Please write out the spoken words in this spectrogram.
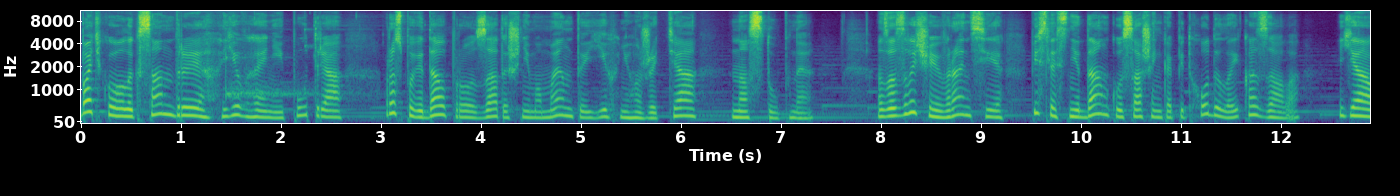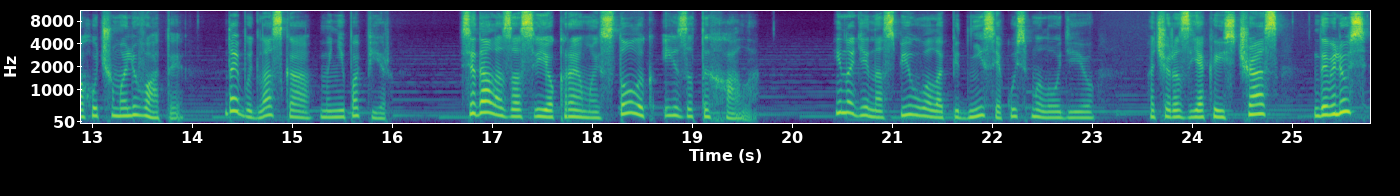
Батько Олександри Євгеній Путря розповідав про затишні моменти їхнього життя наступне. Зазвичай вранці, після сніданку, Сашенька підходила і казала: Я хочу малювати, дай, будь ласка, мені папір. Сідала за свій окремий столик і затихала. Іноді наспівувала під ніс якусь мелодію, а через якийсь час дивлюсь,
